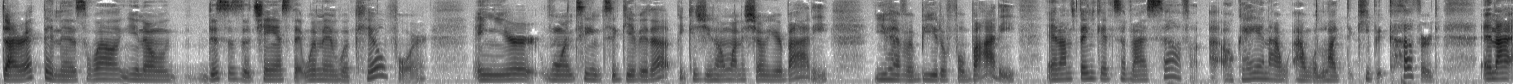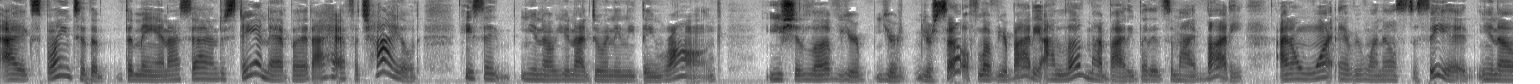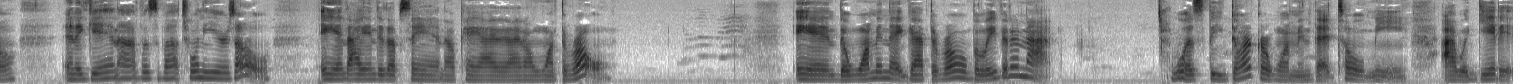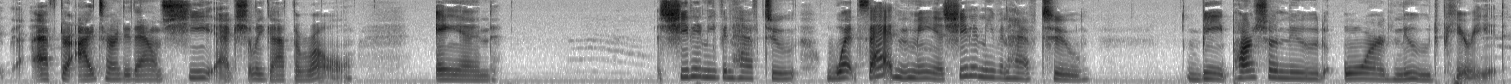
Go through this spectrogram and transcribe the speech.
directing this, well, you know, this is a chance that women will kill for, and you're wanting to give it up because you don't want to show your body you have a beautiful body. And I'm thinking to myself, okay, and I, I would like to keep it covered. And I, I explained to the, the man, I said, I understand that, but I have a child. He said, you know, you're not doing anything wrong. You should love your your yourself, love your body. I love my body, but it's my body. I don't want everyone else to see it, you know. And again, I was about 20 years old, and I ended up saying, okay, I, I don't want the role. And the woman that got the role, believe it or not, was the darker woman that told me I would get it. After I turned it down, she actually got the role. And she didn't even have to, what saddened me is she didn't even have to be partial nude or nude, period.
